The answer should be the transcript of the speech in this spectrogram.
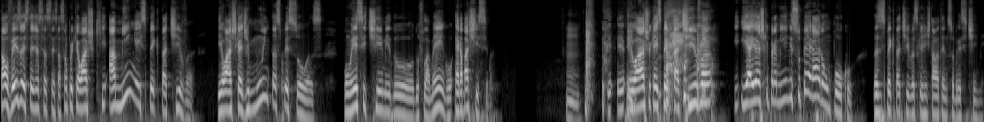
Talvez eu esteja com essa sensação porque eu acho que a minha expectativa, e eu acho que a de muitas pessoas com esse time do, do Flamengo, era baixíssima. Hum. Eu, eu- acho que a expectativa. E, e aí eu acho que pra mim eles superaram um pouco das expectativas que a gente tava tendo sobre esse time.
